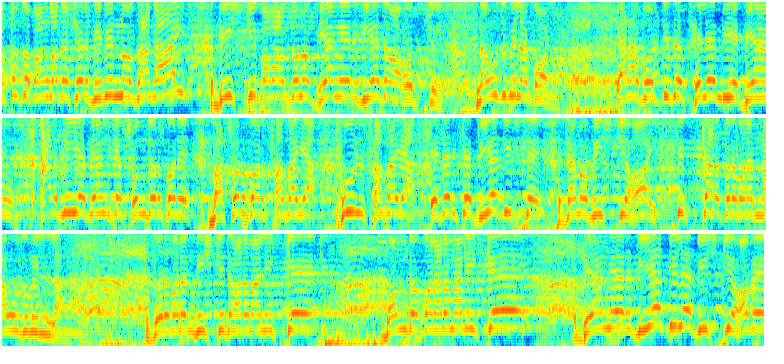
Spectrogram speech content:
অথচ বাংলাদেশের বিভিন্ন জায়গায় বৃষ্টি পাওয়ার জন্য ব্যাঙের বিয়ে দেওয়া হচ্ছে। নাউজবিলা কন। এরা বলতেছে, ছেলে, মেয়ে ব্যাং আর মেয়ে ব্যাংকে সুন্দর করে বাসর ঘর সাজাইয়া, ফুল সাজাইয়া এদেরকে বিয়ে দিচ্ছে, যেন বৃষ্টি হয়, চিৎকার করে বলেন, নাউজুবিল্লাহ। জোরে বলেন, বৃষ্টি দেওয়ার মালিককে বন্ধ করার মালিককে ব্যাঙের বিয়ে দিলে বৃষ্টি হবে,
